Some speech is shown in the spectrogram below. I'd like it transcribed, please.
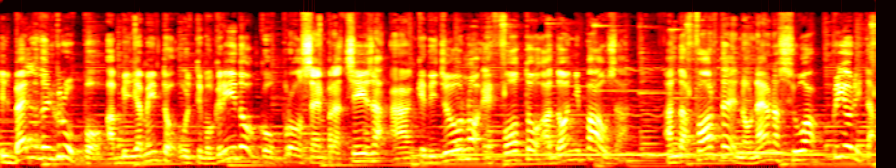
Il bello del gruppo, abbigliamento ultimo grido, GoPro sempre accesa anche di giorno e foto ad ogni pausa. Andar forte non è una sua priorità.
